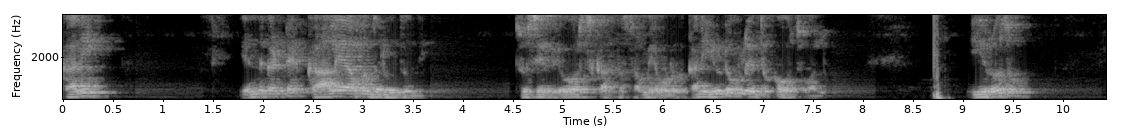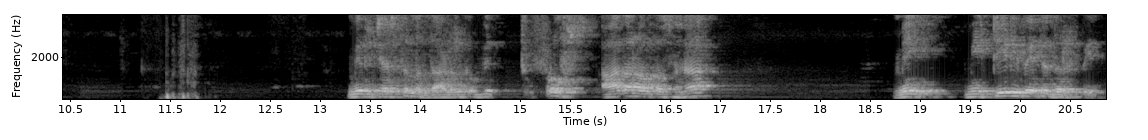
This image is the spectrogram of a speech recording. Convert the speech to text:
కానీ ఎందుకంటే కాలయాపం దొరుకుతుంది. చూసే వ్యూవర్స్కి అంత సమయం ఉండదు. కానీ యూట్యూబ్లో ఎత్తుక్కోవచ్చు వాళ్ళు. ఈరోజు మీరు చేస్తున్న దాడులకు విత్ ప్రూఫ్ ఆధారాలతో సహా మీ మీ టీడీపీ అయితే దొరికిపోయింది.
